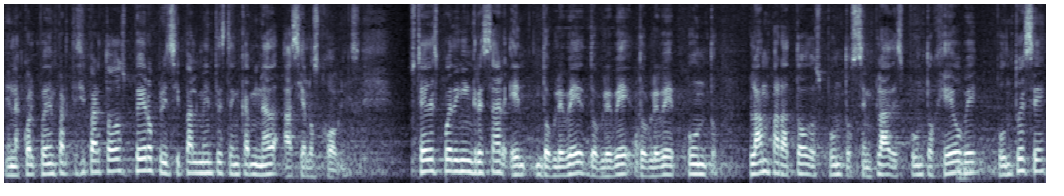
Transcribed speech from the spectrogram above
en la cual pueden participar todos, pero principalmente está encaminada hacia los jóvenes. Ustedes pueden ingresar en www.planparatodos.semplades.gov.es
